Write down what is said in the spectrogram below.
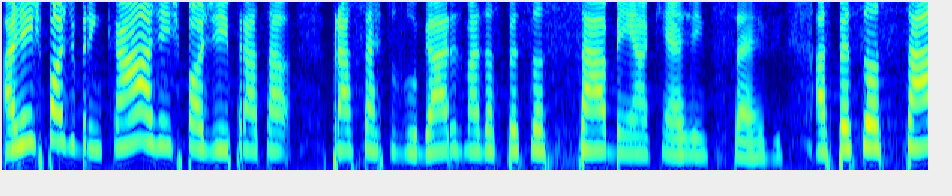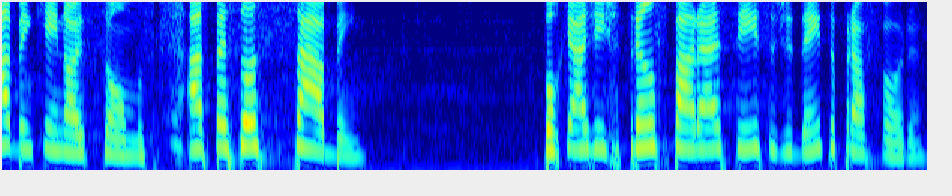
A gente pode brincar, a gente pode ir para certos lugares, mas as pessoas sabem a quem a gente serve. As pessoas sabem quem nós somos. As pessoas sabem. Porque a gente transparece isso de dentro para fora.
